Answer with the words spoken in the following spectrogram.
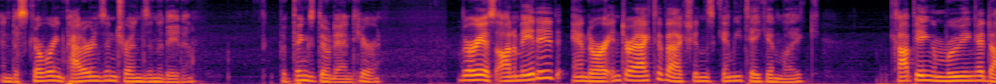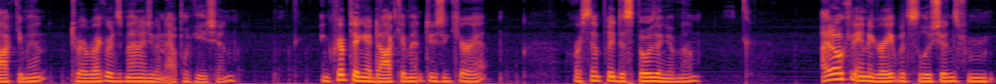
and discovering patterns and trends in the data. But things don't end here. Various automated and or interactive actions can be taken like copying and moving a document to a records management application, encrypting a document to secure it, or simply disposing of them. IDOL can integrate with solutions from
